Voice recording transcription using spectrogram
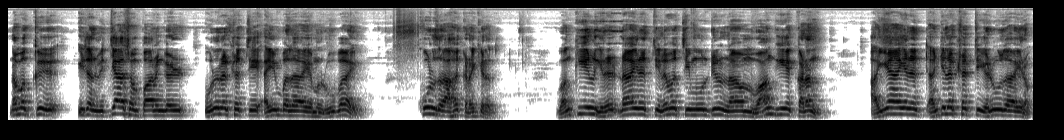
நமக்கு இதன் வித்தியாசம் பாருங்கள் ஒரு லட்சத்தி ஐம்பதாயிரம் ரூபாய் கூடுதலாக கிடைக்கிறது. வங்கியில் இரண்டாயிரத்தி இருபத்தி மூன்றில் நாம் வாங்கிய கடன் ஐயாயிரத்தி அஞ்சு லட்சத்தி எழுபதாயிரம்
